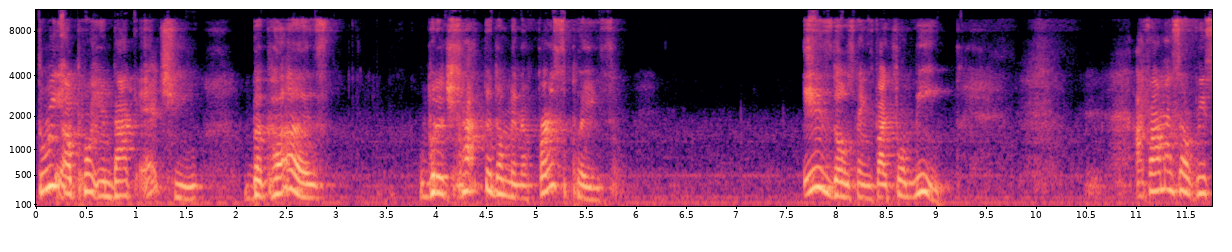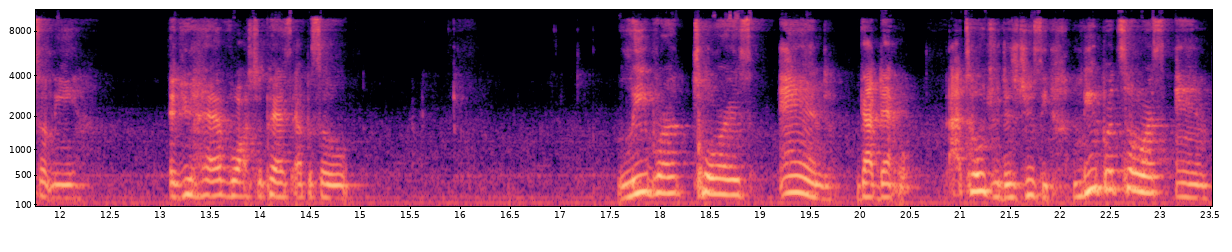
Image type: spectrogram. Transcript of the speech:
three are pointing back at you because what attracted them in the first place is those things. Like for me, I found myself recently if you have watched the past episode, Libra, Taurus, and goddamn, I told you this juicy. Libra, Taurus, and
